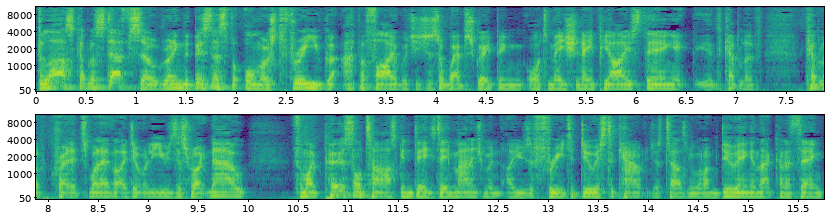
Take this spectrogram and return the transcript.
The last couple of stuff, so running the business for almost free, you've got Apify, which is just a web scraping automation APIs thing. It, a couple of, couple of credits, whatever. I don't really use this right now. For my personal task and day to day management, I use a free Todoist account. It just tells me what I'm doing and that kind of thing.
